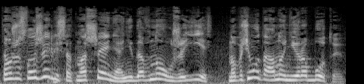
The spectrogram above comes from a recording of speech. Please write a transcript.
там уже сложились отношения, они давно уже есть, но почему-то оно не работает.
